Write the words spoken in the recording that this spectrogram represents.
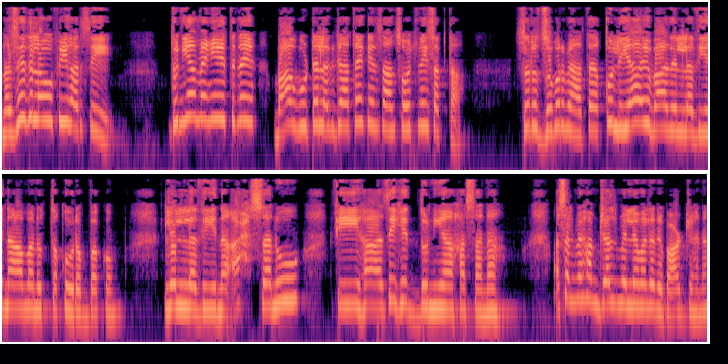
نزید لوفی ہر سی دنیا میں ہی اتنے باغ بوٹے لگ جاتے ہیں کہ انسان سوچ نہیں سکتا۔ سورت زبر میں آتا ہے کل یا عباد الذین آمنوا ربکم للذین احسنوا فی هذه الدنیا حسنہ۔ اصل میں ہم جلد ملنے والے ریوارڈ جو ہے نا،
